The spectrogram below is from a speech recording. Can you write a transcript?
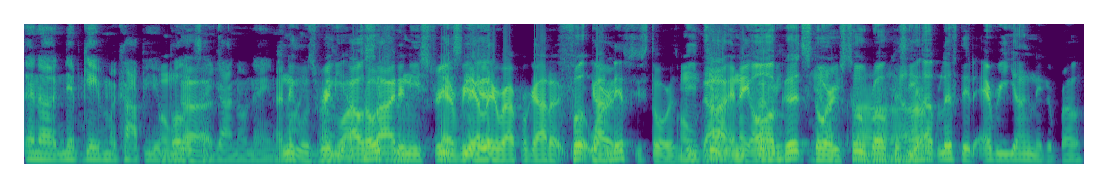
and uh, Nip gave him a copy of Oh, Bullets. God. Ain't got no names. That nigga on was it. really That's what I told outside in these streets. Every nigga. LA rapper got a got Footwork. Nipsey stories. Oh God, too, and they all me? good stories too, bro. Because Uh-huh. he uplifted every young nigga, bro.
